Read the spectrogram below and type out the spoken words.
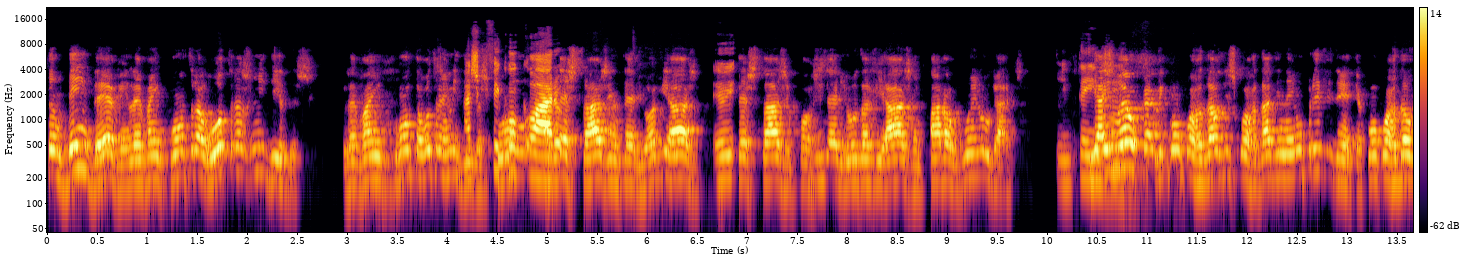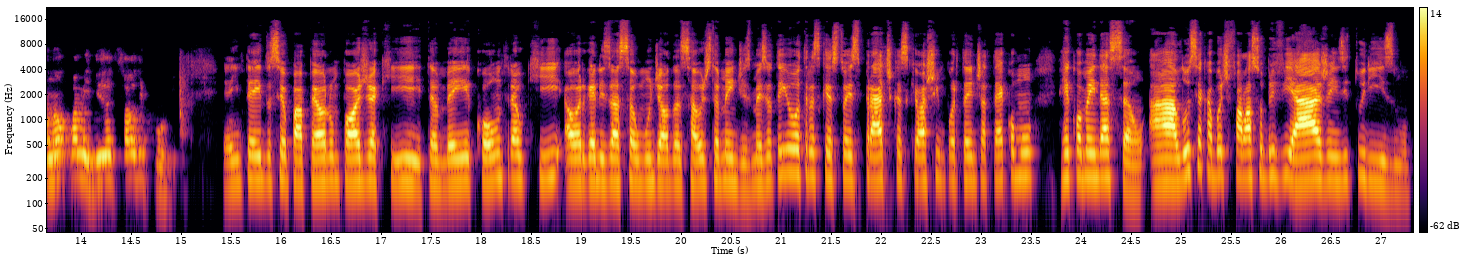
também devem levar em conta outras medidas. Levar em conta outras medidas. Acho que ficou claro. A testagem anterior à viagem, Eu... testagem posterior da viagem para alguns lugares. Entendi. E aí não é o caso de concordar ou discordar de nenhum presidente, é concordar ou não com a medida de saúde pública. Entendo o seu papel, não pode aqui também ir contra o que a Organização Mundial da Saúde também diz, mas eu tenho outras questões práticas que eu acho importante até como recomendação. A Lúcia acabou de falar sobre viagens e turismo.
